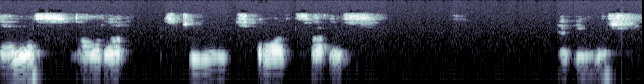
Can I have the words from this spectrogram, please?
estados ahora student squad sales añadimos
